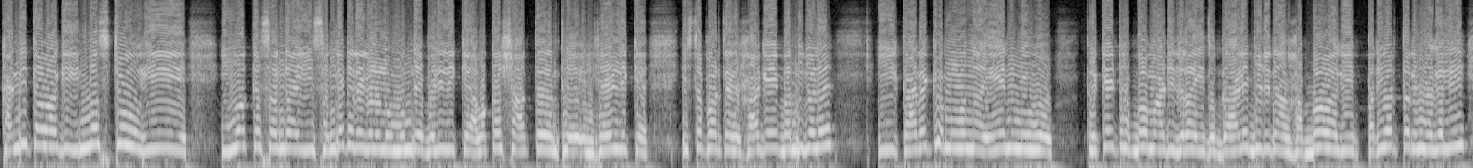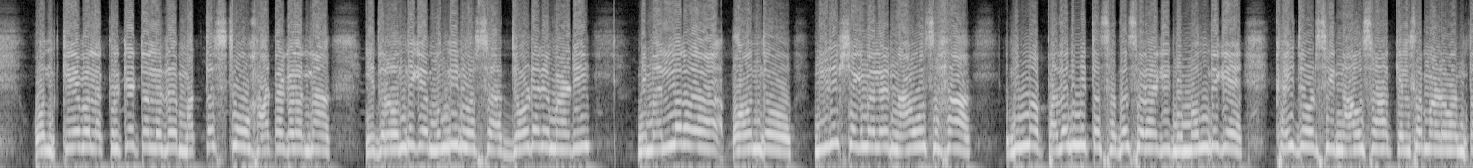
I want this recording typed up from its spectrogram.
ಖಂಡಿತವಾಗಿ ಇನ್ನಷ್ಟು ಈ ಯುವಕ ಸಂಘ, ಈ ಸಂಘಟನೆಗಳನ್ನು ಮುಂದೆ ಬೆಳೀಲಿಕ್ಕೆ ಅವಕಾಶ ಆಗ್ತದೆ ಅಂತ ಹೇಳಲಿಕ್ಕೆ ಇಷ್ಟಪಡ್ತೇನೆ. ಹಾಗೆ ಬಂಧುಗಳೇ, ಈ ಕಾರ್ಯಕ್ರಮವನ್ನ ಏನು ನೀವು ಕ್ರಿಕೆಟ್ ಹಬ್ಬ ಮಾಡಿದ್ರ, ಇದು ಗಾಳಿಬೀಡಿನ ಹಬ್ಬವಾಗಿ ಪರಿವರ್ತನೆ ಆಗಲಿ, ಒಂದು ಕೇವಲ ಕ್ರಿಕೆಟ್ ಅಲ್ಲದೆ ಮತ್ತಷ್ಟು ಆಟಗಳನ್ನು ಇದರೊಂದಿಗೆ ಮುಂದಿನ ವರ್ಷ ಜೋಡಣೆ ಮಾಡಿ ನಿಮ್ಮೆಲ್ಲರ ಒಂದು ನಿರೀಕ್ಷೆ ಮೇಲೆ ನಾವು ಸಹ ನಿಮ್ಮ ಪದನಿಮಿತ್ತ ಸದಸ್ಯರಾಗಿ ನಿಮ್ಮೊಂದಿಗೆ ಕೈ ಜೋಡಿಸಿ ನಾವು ಸಹ ಕೆಲಸ ಮಾಡುವಂತ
